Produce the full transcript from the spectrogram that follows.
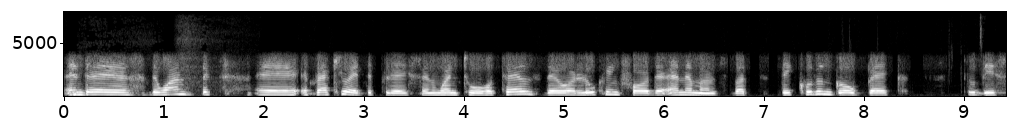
And uh, the ones that uh, evacuated the place and went to hotels, they were looking for the animals, but they couldn't go back to these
